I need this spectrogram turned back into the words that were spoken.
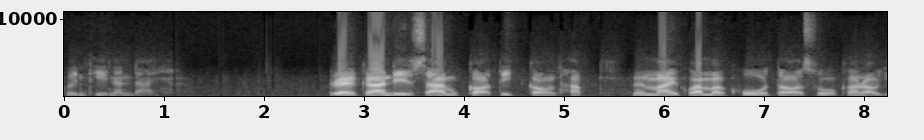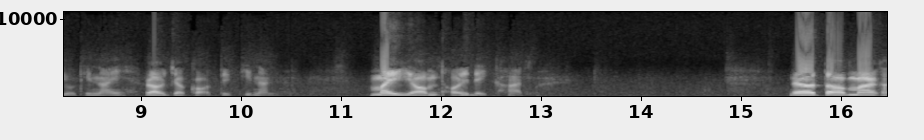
พื้นที่นั้นได้ รายการที่สามเกาะติดกองทัพ นั่นหมายความว่าคู่ต่อสู้ของเราอยู่ที่ไหน เราจะเกาะติดที่นั่น ไม่ยอมถอยเด็ดขาด แล้วต่อมาค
